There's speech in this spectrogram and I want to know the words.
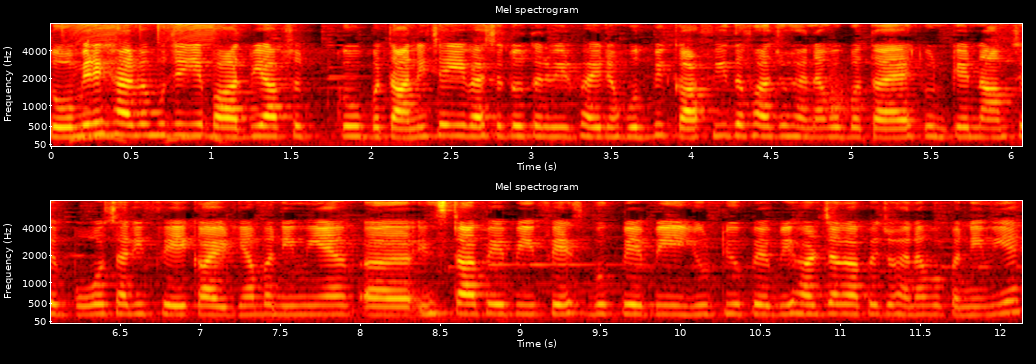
तो मेरे ख्याल में मुझे ये बात भी आप सबको बतानी चाहिए। वैसे तो तनवीर भाई ने खुद भी काफ़ी दफ़ा जो है ना वो बताया कि उनके नाम से बहुत सारी फ़ेक आइडियाँ बनी हुई हैं। इंस्टा पे भी फेसबुक पे भी यूट्यूब पे भी हर जगह पे जो है ना वो बनी हुई है।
